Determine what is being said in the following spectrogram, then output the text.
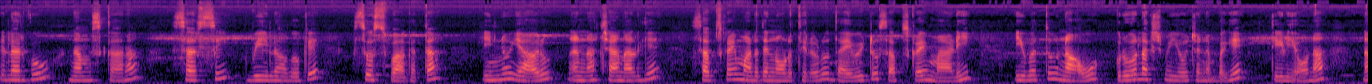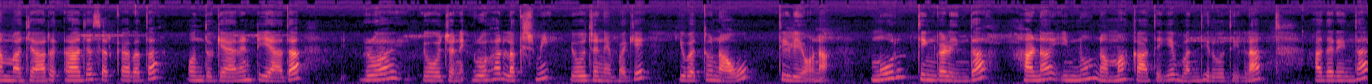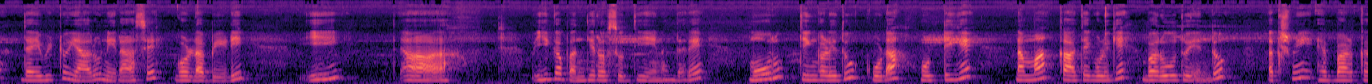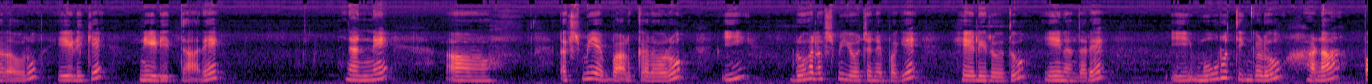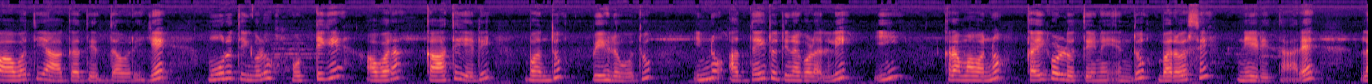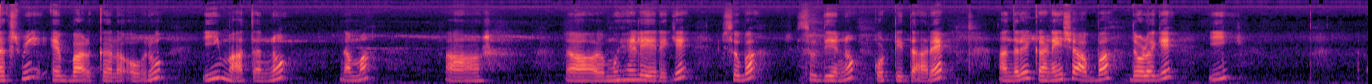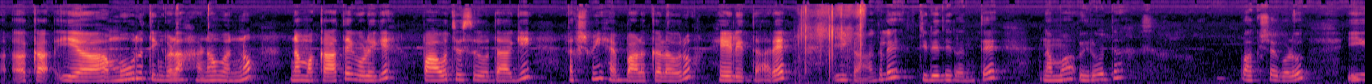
ಎಲ್ಲರಿಗೂ ನಮಸ್ಕಾರ. ಸರ್ಸಿ ವೀಲಾಗೋಗೆ ಸುಸ್ವಾಗತ. ಇನ್ನು ಯಾರು ನನ್ನ ಚಾನಲ್ಗೆ ಸಬ್ಸ್ಕ್ರೈಬ್ ಮಾಡದೆ ನೋಡುತ್ತಿರೋರು ದಯವಿಟ್ಟು ಸಬ್ಸ್ಕ್ರೈಬ್ ಮಾಡಿ. ಇವತ್ತು ನಾವು ಗೃಹಲಕ್ಷ್ಮಿ ಯೋಜನೆ ಬಗ್ಗೆ ತಿಳಿಯೋಣ. ನಮ್ಮ ಜಾರ, ರಾಜ್ಯ ಸರ್ಕಾರದ ಒಂದು ಗ್ಯಾರಂಟಿಯಾದ ಗೃಹ ಯೋಜನೆ, ಗೃಹಲಕ್ಷ್ಮಿ ಯೋಜನೆ ಬಗ್ಗೆ ಇವತ್ತು ನಾವು ತಿಳಿಯೋಣ. ಮೂರು ತಿಂಗಳಿಂದ ಹಣ ಇನ್ನೂ ನಮ್ಮ ಖಾತೆಗೆ ಬಂದಿರುವುದಿಲ್ಲ. ಅದರಿಂದ ದಯವಿಟ್ಟು ಯಾರೂ ನಿರಾಸೆಗೊಳ್ಳಬೇಡಿ. ಈ ಈಗ ಬಂದಿರೋ ಸುದ್ದಿ ಏನೆಂದರೆ, ಮೂರು ತಿಂಗಳಿದು ಕೂಡ ಒಟ್ಟಿಗೆ ನಮ್ಮ ಖಾತೆಗಳಿಗೆ ಬರುವುದು ಎಂದು ಲಕ್ಷ್ಮೀ ಹೆಬ್ಬಾಳ್ಕರ್ ಅವರು ಹೇಳಿಕೆ ನೀಡಿದ್ದಾರೆ. ನನ್ನೆ ಲಕ್ಷ್ಮೀ ಹೆಬ್ಬಾಳ್ಕರ್ ಅವರು ಈ ಗೃಹಲಕ್ಷ್ಮಿ ಯೋಜನೆ ಬಗ್ಗೆ ಹೇಳಿರೋದು ಏನೆಂದರೆ, ಈ ಮೂರು ತಿಂಗಳು ಹಣ ಪಾವತಿ ಆಗದಿದ್ದವರಿಗೆ ಮೂರು ತಿಂಗಳು ಒಟ್ಟಿಗೆ ಅವರ ಖಾತೆಯಲ್ಲಿ ಬಂದು ಬೀಳುವುದು. ಇನ್ನು ಹದಿನೈದು ದಿನಗಳಲ್ಲಿ ಈ ಕ್ರಮವನ್ನು ಕೈಗೊಳ್ಳುತ್ತೇನೆ ಎಂದು ಭರವಸೆ ನೀಡಿದ್ದಾರೆ. ಲಕ್ಷ್ಮೀ ಹೆಬ್ಬಾಳ್ಕರ್ ಅವರು ಈ ಮಾತನ್ನು ನಮ್ಮ ಮಹಿಳೆಯರಿಗೆ ಶುಭ ಸುದ್ದಿಯನ್ನು ಕೊಟ್ಟಿದ್ದಾರೆ. ಅಂದರೆ ಗಣೇಶ ಹಬ್ಬದೊಳಗೆ ಈ ಕ ಮೂರು ತಿಂಗಳ ಹಣವನ್ನು ನಮ್ಮ ಖಾತೆಗಳಿಗೆ ಪಾವತಿಸುವುದಾಗಿ ಲಕ್ಷ್ಮೀ ಹೆಬ್ಬಾಳ್ಕರ್ ಅವರು ಹೇಳಿದ್ದಾರೆ. ಈಗಾಗಲೇ ತಿಳಿದಿರಂತೆ ನಮ್ಮ ವಿರೋಧ ಪಕ್ಷಗಳು ಈ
